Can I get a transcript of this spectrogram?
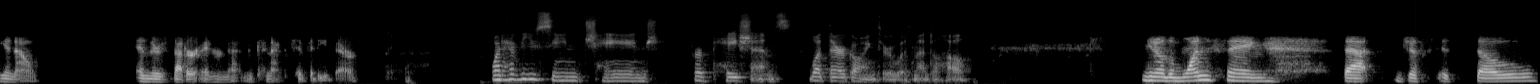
you know, and there's better internet and connectivity there. What have you seen change for patients, what they're going through with mental health? You know, the one thing that just is so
